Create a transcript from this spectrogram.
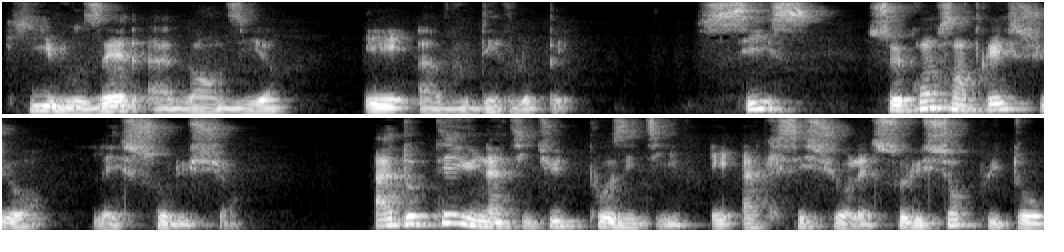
qui vous aident à grandir et à vous développer. 6. Se concentrer sur les solutions. Adoptez une attitude positive et axée sur les solutions plutôt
